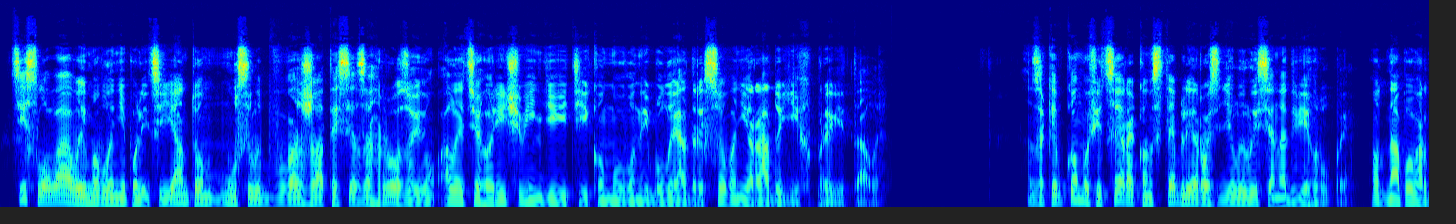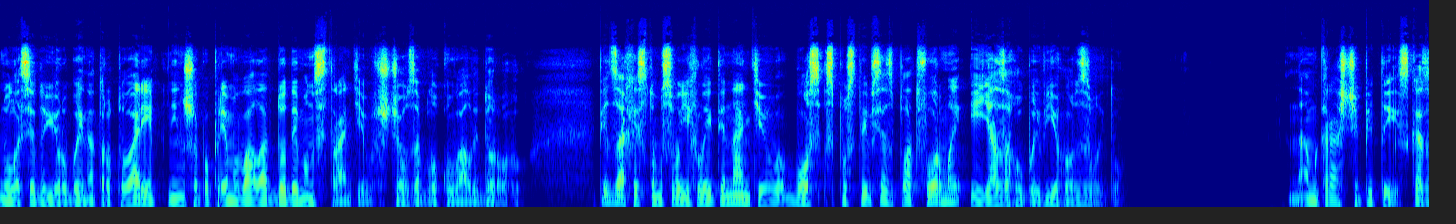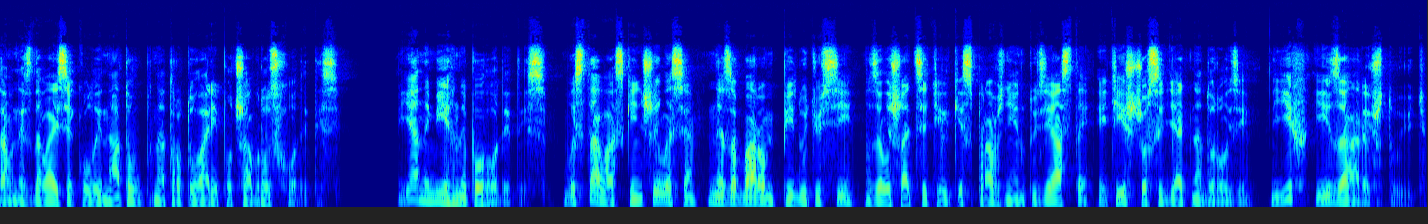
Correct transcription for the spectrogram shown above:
Ці слова, вимовлені поліціянтом, мусили б вважатися загрозою, але цьогоріч в Індії ті, кому вони були адресовані, радо їх привітали. За кивком офіцера констеблі розділилися на дві групи одна повернулася до юрби на тротуарі, інша попрямувала до демонстрантів, що заблокували дорогу. Під захистом своїх лейтенантів бос спустився з платформи, і я загубив його з виду. Нам краще піти, сказав, не здавайся, коли натовп на тротуарі почав розходитись. Я не міг не погодитись. Вистава скінчилася, незабаром підуть усі, залишаться тільки справжні ентузіасти і ті, що сидять на дорозі, їх і заарештують.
